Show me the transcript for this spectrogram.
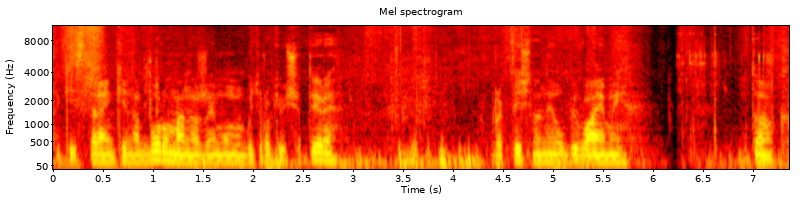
Такий старенький набор у мене вже йому, мабуть, років 4. Практично неубиваємий. Так.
